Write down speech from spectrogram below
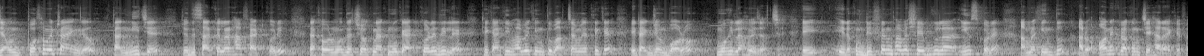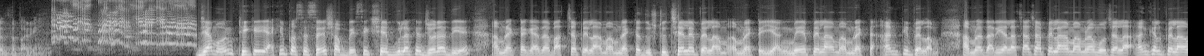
যেমন প্রথমে ট্রায়াঙ্গেল তার নিচে যদি সার্কেলের হাফ অ্যাড করি, দেখো ওর মধ্যে চোখ, নাক, মুখ অ্যাড করে দিলে ঠিক একইভাবে কিন্তু বাচ্চা মেয়ে থেকে এটা একজন বড় মহিলা হয়ে যাচ্ছে। এই, এরকম ডিফারেন্টভাবে শেপগুলো ইউজ করে আমরা কিন্তু আরও অনেক রকম চেহারা এঁকে ফেলতে পারি। যেমন, ঠিক এই একই প্রসেসে সব বেসিক শেপগুলোকে জোড়া দিয়ে আমরা একটা গাদা বাচ্চা পেলাম, আমরা একটা দুষ্টু ছেলে পেলাম, আমরা একটা ইয়াং মেয়ে পেলাম, আমরা একটা আন্টি পেলাম, আমরা দাঁড়িয়ালা চাচা পেলাম, আমরা মোচালা আঙ্কেল পেলাম,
